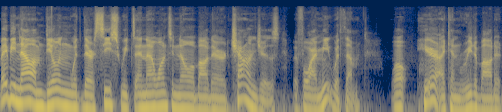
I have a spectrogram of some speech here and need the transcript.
Maybe now I'm dealing with their C suites and I want to know about their challenges before I meet with them. Well, here I can read about it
